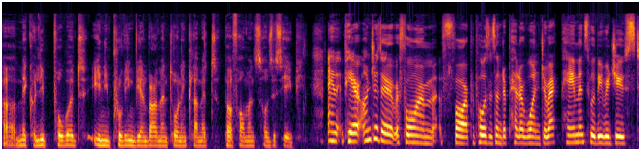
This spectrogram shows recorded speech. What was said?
uh, make a leap forward in improving the environmental and climate performance of the CAP. Um, Pierre, under the reform for proposals under Pillar 1, direct payments will be reduced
